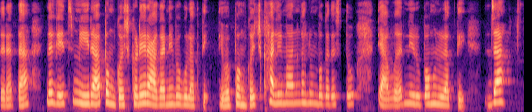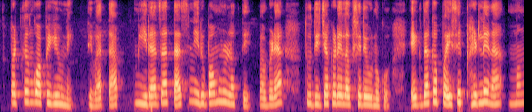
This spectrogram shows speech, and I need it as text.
तर आता लगेच मीरा पंकजकडे रागाने बघू लागते. तेव्हा पंकज खाली मान घालून बघत असतो. त्यावर निरूपा म्हणू लागते जा पटकन कॉपी घेऊ नये. तेव्हा आता मीरा जाताच निरुपा म्हणू लागते बाबड्या तू तिच्याकडे लक्ष देऊ नको. एकदा का पैसे फेडले ना मग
